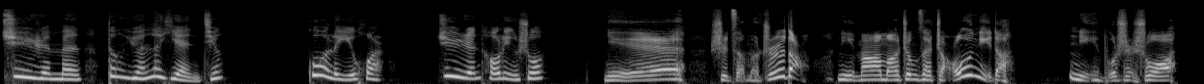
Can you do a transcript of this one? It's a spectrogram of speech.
巨人们瞪圆了眼睛。过了一会儿，巨人头领说：“你是怎么知道你妈妈正在找你的？你不是说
